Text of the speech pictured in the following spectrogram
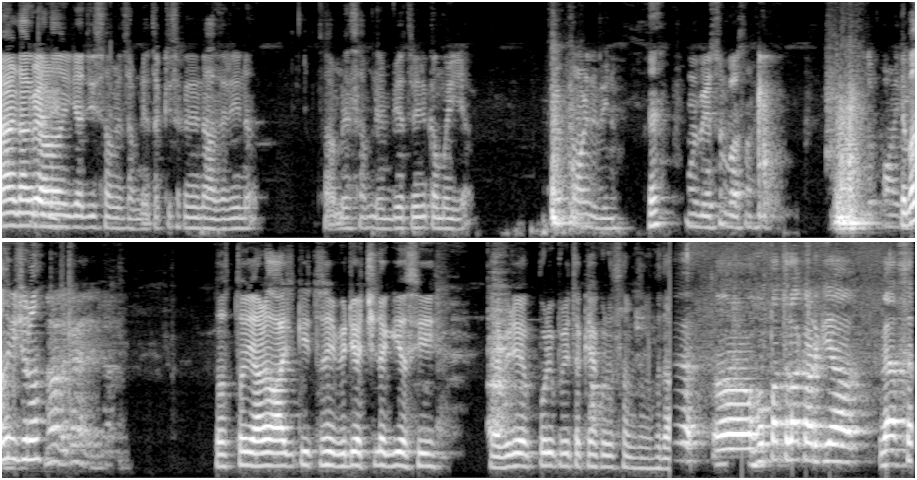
हाँ नाग दाना या जी सामने सामने तक किसी करने नाजरीन सामने सामने बेहतरीन कमैया। बंद की चलो दोस्तों यार आज की तो वीडियो अच्छी लगी उसी वीडियो पूरी पूरी तक क्या करो सामने खुदा। हो पतला कट गया वैसे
